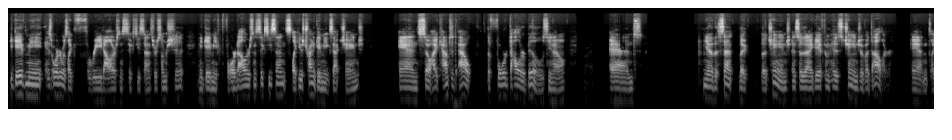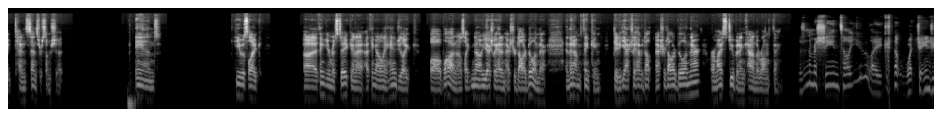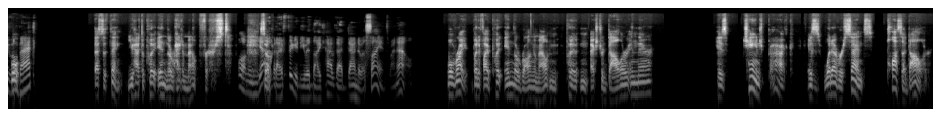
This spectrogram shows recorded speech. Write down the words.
he gave me his order was like three dollars and sixty cents or some shit, and he gave me four dollars and sixty cents. Like he was trying to give me exact change, and so I counted out the four dollar bills, you know, Right. and you know the cent like the change, and so then I gave him his change of a dollar and like ten cents or some shit, and he was like, uh, "I think you're mistaken. I, I think I only handed you like blah blah blah." And I was like, "No, you actually had an extra dollar bill in there." And then I'm thinking, did he actually have do- an extra dollar bill in there, or am I stupid and counting the wrong thing? Doesn't the machine tell you like what change you Well- owe back? That's the thing. You have to put in the right amount first. Well, I mean, yeah, so- but I figured you would like have that down to a science by now. Well, right, but if I put in the wrong amount and put an extra dollar in there, his change back is whatever cents plus a dollar.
